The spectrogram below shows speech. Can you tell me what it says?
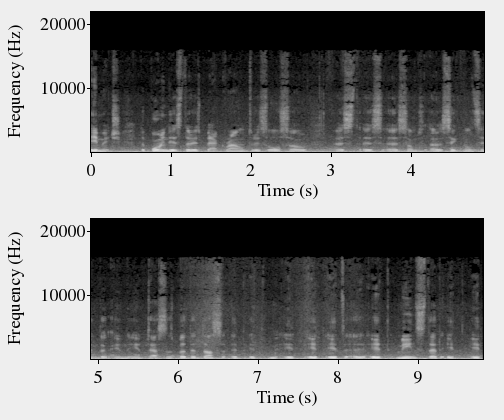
image. The point is there is background. There is also uh, s- uh, some uh, signals in the in the intestines, but it does it it it it it, uh, it means that it it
